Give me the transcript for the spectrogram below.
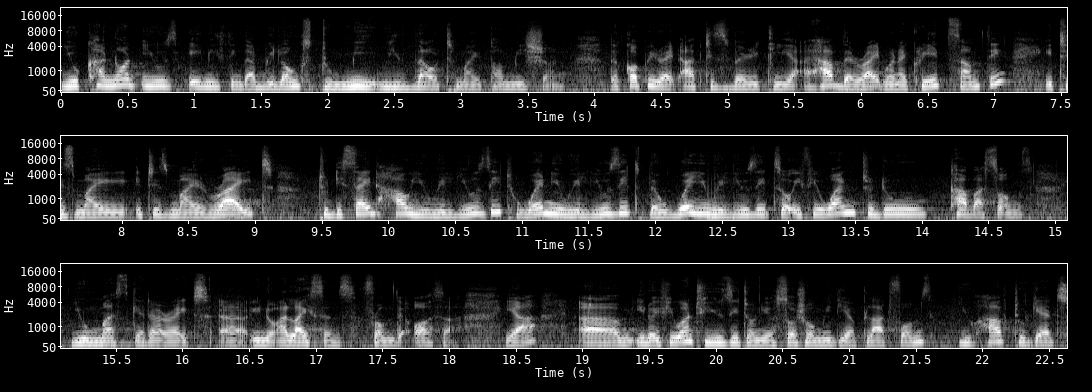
You cannot use anything that belongs to me without my permission. The Copyright Act is very clear. I have the right when I create something. It is my it is my right to decide how you will use it, when you will use it, the way you will use it. So if you want to do cover songs, you must get a right, uh, you know, a license from the author. Yeah, um, you know, if you want to use it on your social media platforms, you have to get.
